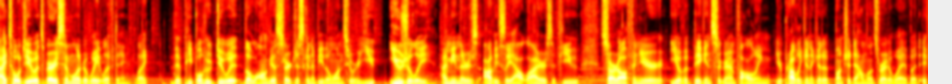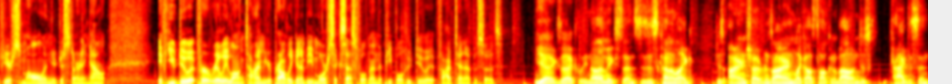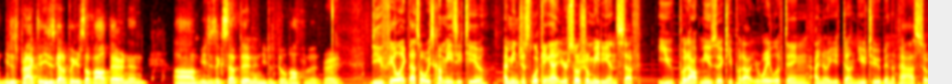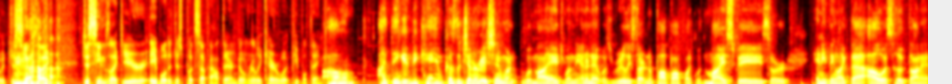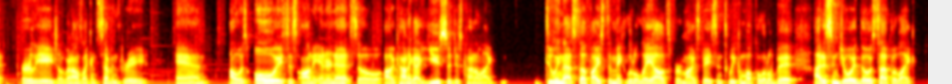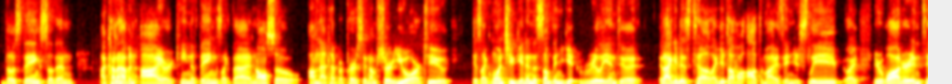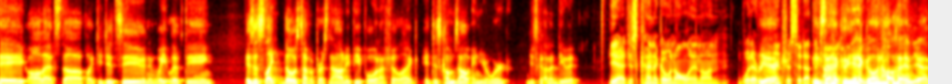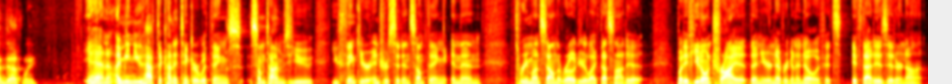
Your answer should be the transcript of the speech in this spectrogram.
I told you it's very similar to weightlifting. Like the people who do it the longest are just going to be the ones who are u- usually i mean there's obviously outliers if you start off and you're you have a big instagram following you're probably going to get a bunch of downloads right away but if you're small and you're just starting out if you do it for a really long time you're probably going to be more successful than the people who do it five ten episodes yeah exactly no that makes sense it's just kind of like just iron sharpens iron like i was talking about and just practicing you just practice you just got to put yourself out there and then um, you just accept it and then you just build off of it, right? Do you feel like that's always come easy to you? I mean, just looking at your social media and stuff, you put out music, you put out your weightlifting. I know you've done YouTube in the past, so it just seems like just seems like you're able to just put stuff out there and don't really care what people think. Um, I think it became because the generation when with my age when the internet was really starting to pop off, like with MySpace or anything like that. I was hooked on it early age, like when I was like in seventh grade, and I was always just on the internet. So I kind of got used to just kind of like doing that stuff. I used to make little layouts for MySpace and tweak them up a little bit. I just enjoyed those type of like those things. So then I kind of have an eye or keen to things like that. And also I'm that type of person. I'm sure you are too. It's like once you get into something, you get really into it. And I can just tell, like you're talking about optimizing your sleep, like your water intake, all that stuff, like jujitsu and weightlifting it's just like those type of personality people, and I feel like it just comes out in your work. You just gotta do it. Yeah, just kind of going all in on whatever yeah. you're interested at the exactly, time. yeah, going all in. Yeah, definitely. Yeah, and I mean you have to kind of tinker with things. Sometimes you you think you're interested in something and then 3 months down the road you're like that's not it. But if you don't try it, then you're never going to know if it's if that is it or not.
